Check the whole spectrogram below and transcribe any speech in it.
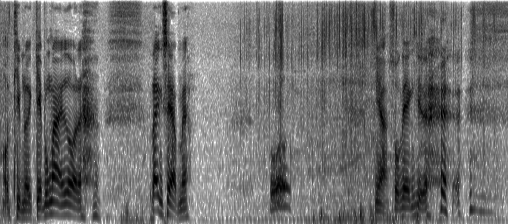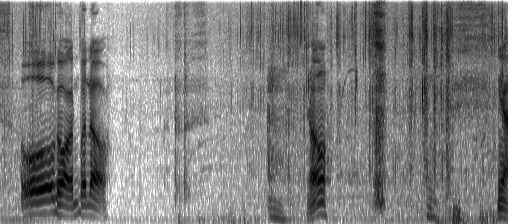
เอาทิมเลยเก็บลงมาก็นะแรงแซ่บไหมโอ้เนี่ยสกแดงทีเลยโอ้ก็บอกกันเปิดเอา เอาเนี่ย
